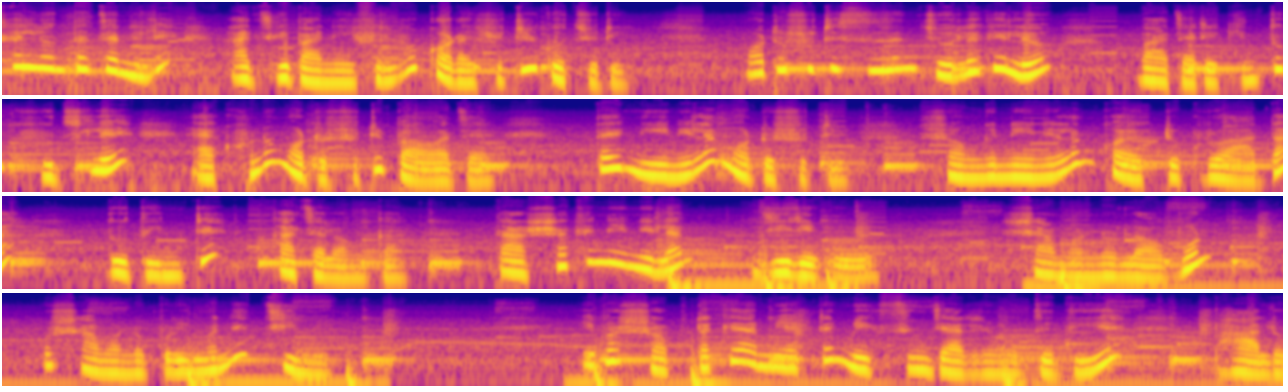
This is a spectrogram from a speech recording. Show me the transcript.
ঝাল লন্তা চ্যানেলে আজকে বানিয়ে ফেলব কড়াইশুটির কচুরি। মটরশুঁটির সিজন চলে গেলেও বাজারে কিন্তু খুঁজলে এখনও মটরশুঁটি পাওয়া যায়। তাই নিয়ে নিলাম মটরশুঁটি। সঙ্গে নিয়ে নিলাম কয়েক টুকরো আদা, দু তিনটে কাঁচা লঙ্কা। তার সাথে নিয়ে নিলাম জিরে গুঁড়ো, সামান্য লবণ ও সামান্য পরিমাণে চিনি। এবার সবটাকে আমি একটা মিক্সিং জারের মধ্যে দিয়ে ভালো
